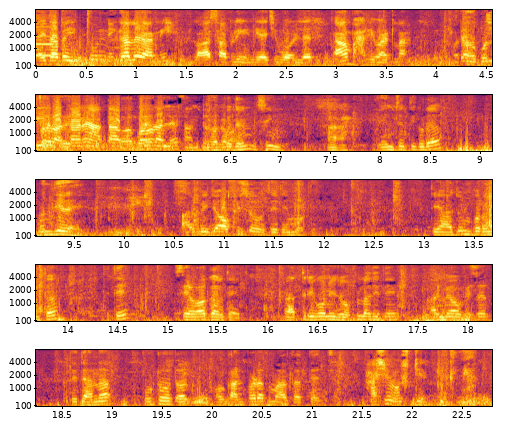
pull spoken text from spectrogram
आहेत आता इथून निघालोय आम्ही. लास्ट आपली इंडियाची बॉर्डर हा भारी वाटला. आहे. हरभजन सिंग हा. यांचं तिकडं मंदिर आहे. आर्मीचे ऑफिसर होते ते मोठे. ते अजूनपर्यंत तिथे सेवा करत आहेत रात्री कोणी झोपलं तिथे आर्मी ऑफिसर ते त्यांना उठवतात व कानफडात मारतात त्यांच्या. अशा गोष्टी आहेत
